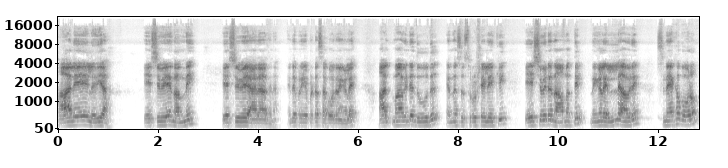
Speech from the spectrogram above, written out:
ഹാലേ ലുയ യേശുവേ നന്ദി. യേശുവേ ആരാധന. എന്റെ പ്രിയപ്പെട്ട സഹോദരങ്ങളെ ആത്മാവിന്റെ ദൂത് എന്ന ശുശ്രൂഷയിലേക്ക് യേശുവിന്റെ നാമത്തിൽ നിങ്ങളെല്ലാവരും സ്നേഹപൂർവം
